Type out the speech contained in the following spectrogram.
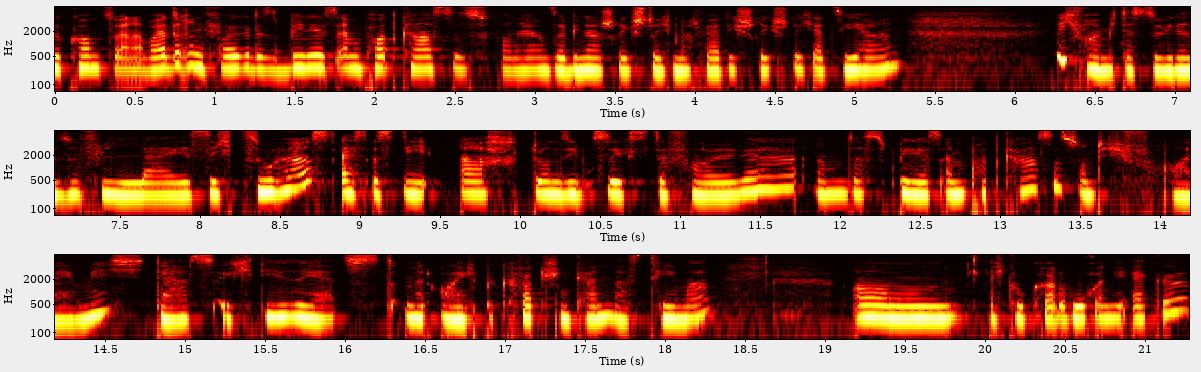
willkommen zu einer weiteren Folge des BDSM-Podcastes von Herrn Sabina Schrägstrich macht fertig Schrägstrich Erzieherin. Ich freue mich, dass du wieder so fleißig zuhörst. Es ist die 78. Folge ähm, des BDSM-Podcastes und ich freue mich, dass ich diese jetzt mit euch bequatschen kann, das Thema. Ähm, ich gucke gerade hoch in die Ecke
